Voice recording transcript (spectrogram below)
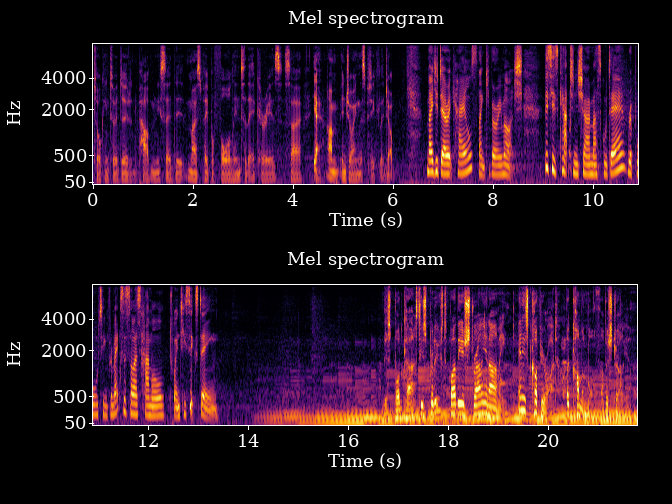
talking to a dude at the pub, and he said that most people fall into their careers. So, yeah, I'm enjoying this particular job. Major Derek Hayles, thank you very much. This is Captain Sharon Maskell reporting from Exercise Hamel 2016. This podcast is produced by the Australian Army and is copyright the Commonwealth of Australia.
